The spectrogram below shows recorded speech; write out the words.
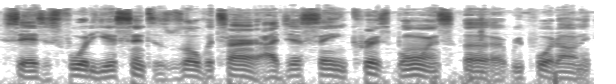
says his 40-year sentence was overturned. I just seen Chris Bourne's uh, report on it.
